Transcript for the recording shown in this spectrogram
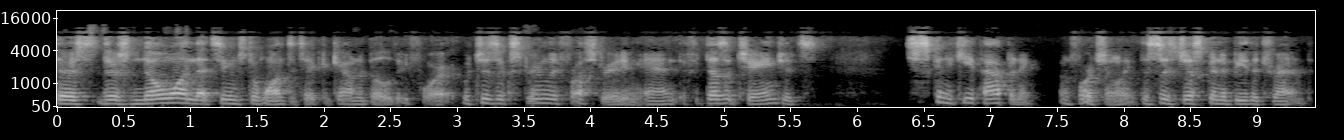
there's there's no one that seems to want to take accountability for it, which is extremely frustrating. And if it doesn't change, it's it's just going to keep happening. Unfortunately, this is just going to be the trend.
